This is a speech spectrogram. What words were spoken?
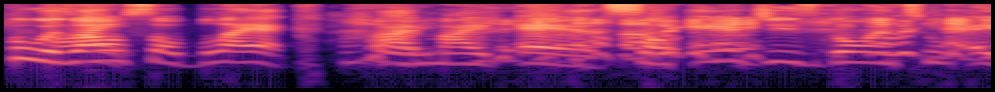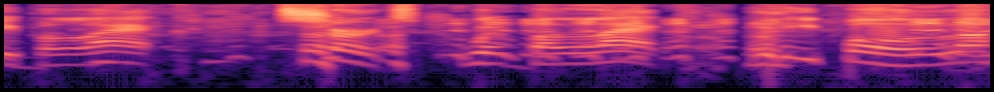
who is All right. also black, I might add. So Okay. Angie's going to a black church with black people.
